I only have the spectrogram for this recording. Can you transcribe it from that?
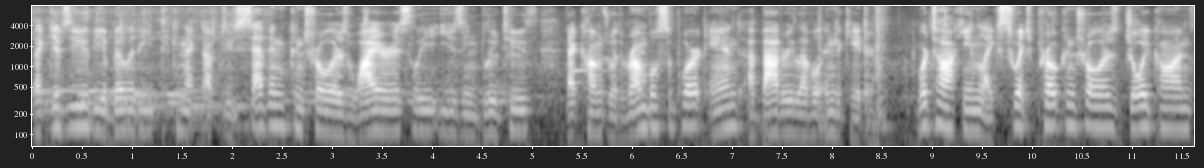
that gives you the ability to connect up to 7 controllers wirelessly using Bluetooth that comes with rumble support and a battery level indicator. We're talking like Switch Pro controllers, Joy-Cons,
